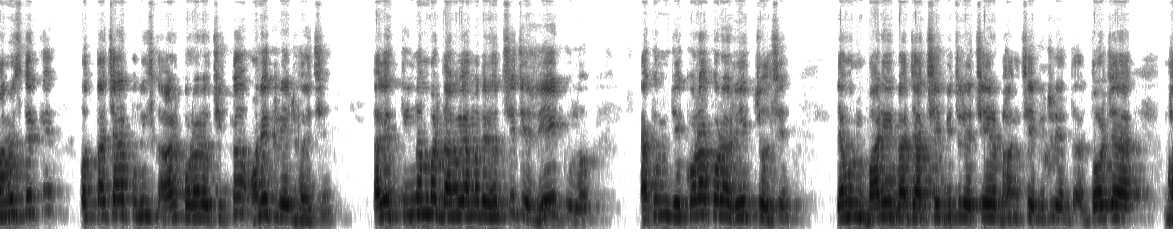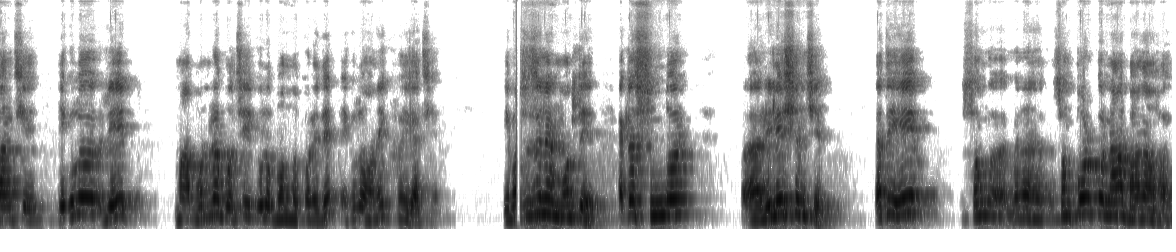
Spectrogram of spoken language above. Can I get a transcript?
মানুষদেরকে অত্যাচার, পুলিশ আর করার উচিত না, অনেক রেড হয়েছে। তাহলে তিন নম্বর দাবি আমাদের হচ্ছে যে রেডগুলো, এখন যে কড়া কড়া রেড চলছে, যেমন বাড়ি বা যাচ্ছে, ভিতরে চেয়ার ভাঙছে, ভিতরে দরজা ভাঙছে, এগুলো রেড মা বোনরা বলছে এগুলো বন্ধ করে দেন, এগুলো অনেক হয়ে গেছে। এবার মধ্যে একটা সুন্দর রিলেশনশিপ যাতে এ মানে সম্পর্ক না ভাঙা হয়।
